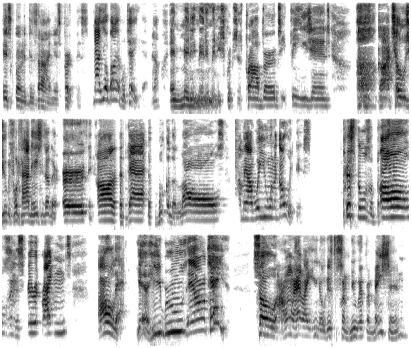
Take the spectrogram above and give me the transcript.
it's going to design its purpose. Now, your Bible tell you that now, and many, many, many scriptures, Proverbs, Ephesians. Oh, God chose you before the foundations of the earth, and all of that. The book of the laws. I mean, where you want to go with this? Pistols of Paul's and the Spirit writings, all that. Yeah, Hebrews, they all tell you. So I don't act like you know this is some new information.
